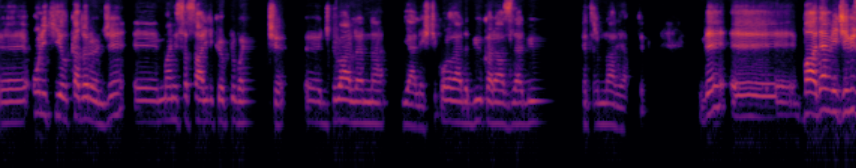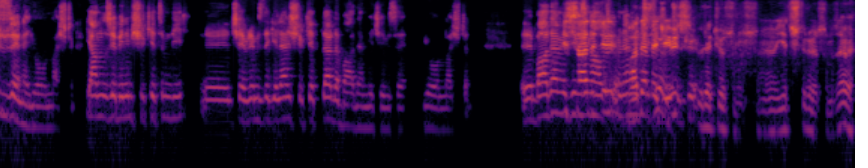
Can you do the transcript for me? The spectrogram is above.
E, 12 yıl kadar önce e, Manisa Sahili Köprübaşı e, civarlarına yerleştik. Oralarda büyük araziler, büyük yatırımlar yaptık. Ve e, badem ve ceviz üzerine yoğunlaştık. Yalnızca benim şirketim değil, e, çevremizde gelen şirketler de badem ve cevize yoğunlaştı. E, badem ve Siz cevizin sadece önemli badem ve ceviz çünkü üretiyorsunuz, yetiştiriyorsunuz. Evet.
